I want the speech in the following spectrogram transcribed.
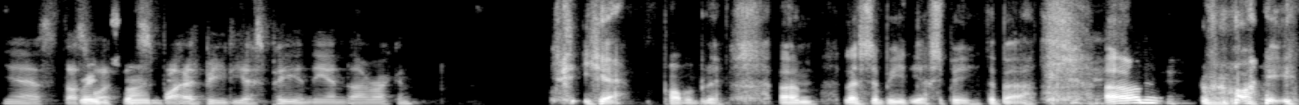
Yes, that's Really what strange. inspired BDSP in the end, I reckon. yeah, probably. Um, less a BDSP, the better. Um, right.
